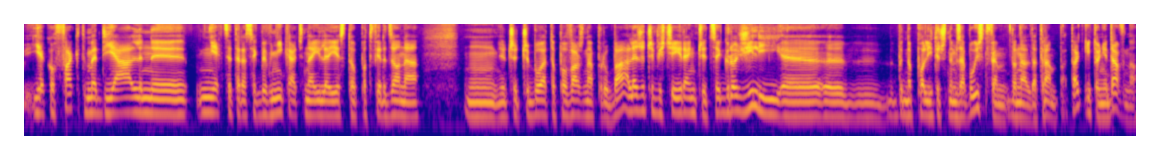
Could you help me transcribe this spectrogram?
jako fakt medialny, nie chcę teraz jakby wnikać na ile jest to potwierdzona Mm, czy, czy była to poważna próba, ale rzeczywiście Irańczycy grozili e, e, no, politycznym zabójstwem Donalda Trumpa, tak? I to niedawno,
